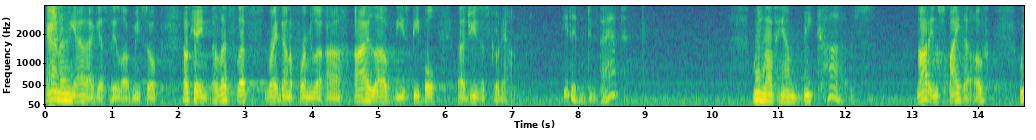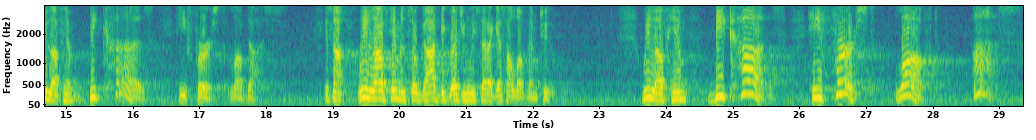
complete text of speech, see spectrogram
And uh, yeah, I guess they love me. So, okay, uh, let's, let's write down a formula. Uh, I love these people. Uh, Jesus, go down. He didn't do that. We love him because, not in spite of, we love him because he first loved us. It's not, we loved him and so God begrudgingly said, I guess I'll love them too. We love him because he first loved us.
